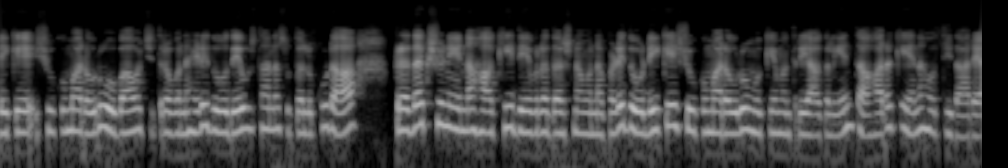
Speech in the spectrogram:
ಡಿ ಕೆ ಶಿವಕುಮಾರ್ ಅವರು ಭಾವಚಿತ್ರವನ್ನು ಹಿಡಿದು ದೇವಸ್ಥಾನ ಸುತ್ತಲೂ ಕೂಡ ಪ್ರದಕ್ಷಿಣೆಯನ್ನ ಹಾಕಿ ದೇವರ ದರ್ಶನವನ್ನ ಪಡೆದು ಡಿ ಕೆ ಶಿವಕುಮಾರ್ ಅವರು ಮುಖ್ಯಮಂತ್ರಿ ಆಗಲಿ ಅಂತ ಹರಕೆಯನ್ನ ಹೊತ್ತಿದ್ದಾರೆ.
